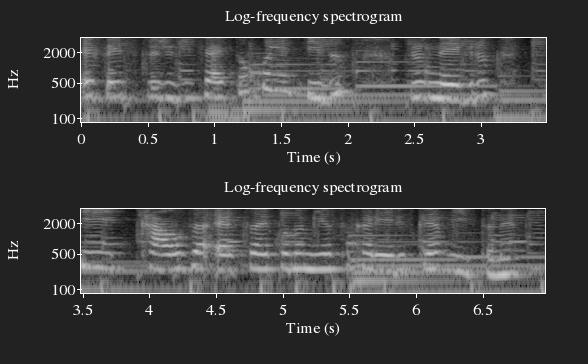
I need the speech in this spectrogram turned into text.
efeitos prejudiciais tão conhecidos para os negros que causa essa economia açucareira escravista, né?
